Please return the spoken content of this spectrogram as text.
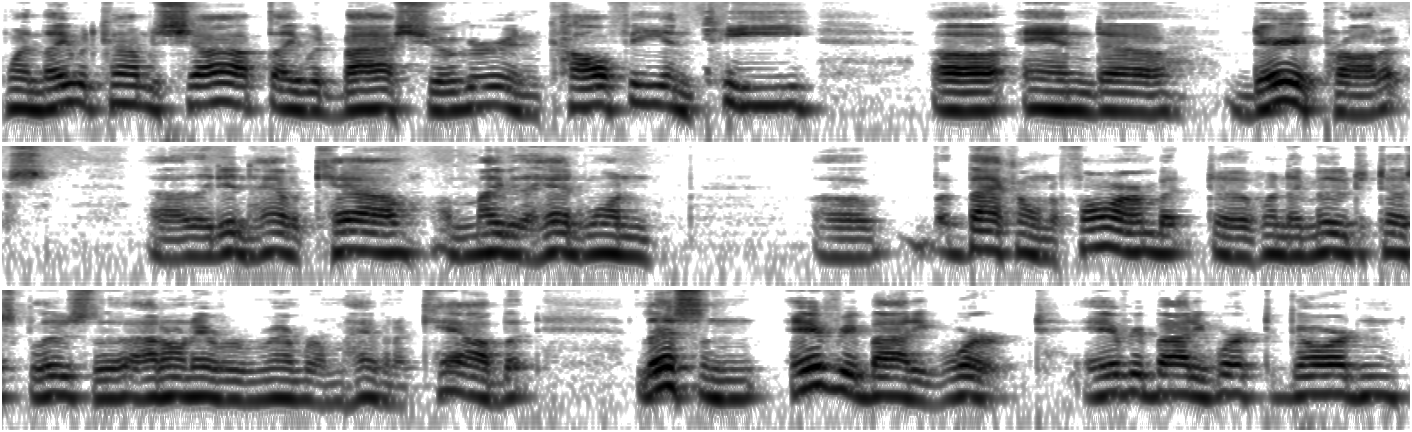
when they would come to shop, they would buy sugar and coffee and tea uh, and uh, dairy products. They didn't have a cow. Maybe they had one uh, back on the farm, but when they moved to Tuscaloosa, I don't ever remember them having a cow. But listen, everybody worked. Everybody worked the garden.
